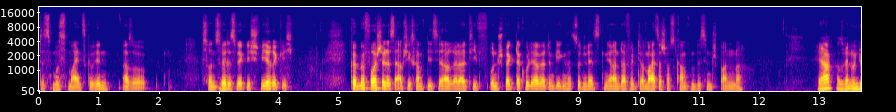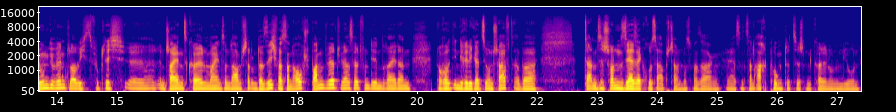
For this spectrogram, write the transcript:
das muss Mainz gewinnen. Also sonst wird es wirklich schwierig. Ich könnte mir vorstellen, dass der Abstiegskampf dieses Jahr relativ unspektakulär wird im Gegensatz zu den letzten Jahren. Dafür der Meisterschaftskampf ein bisschen spannender. Ja, also wenn Union gewinnt, glaube ich, ist wirklich äh, entscheidend Köln, Mainz und Darmstadt unter sich, was dann auch spannend wird, wer es halt von den drei dann noch in die Relegation schafft. Aber dann ist es schon ein sehr, sehr großer Abstand, muss man sagen. Ja, es sind dann acht Punkte zwischen Köln und Union.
